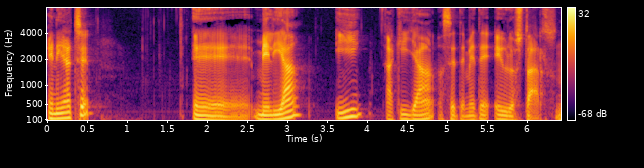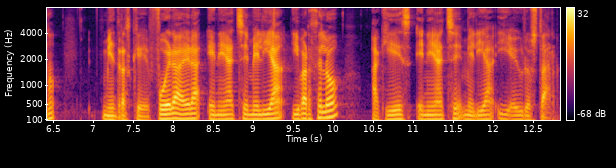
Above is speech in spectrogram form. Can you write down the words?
NH, eh, Meliá, y aquí ya se te mete Eurostars, ¿no? Mientras que fuera era NH Meliá y Barceló, aquí es NH Meliá y Eurostar.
